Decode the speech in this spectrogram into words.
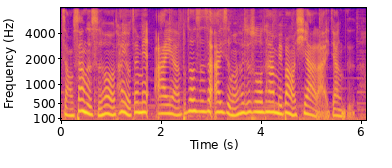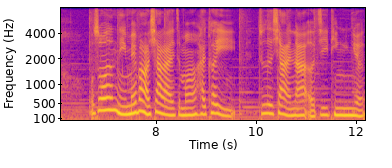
早上的时候他有在那边哀啊，不知道是在哀什么。他就说他没办法下来这样子。我说你没办法下来，怎么还可以就是下来拿耳机听音乐？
